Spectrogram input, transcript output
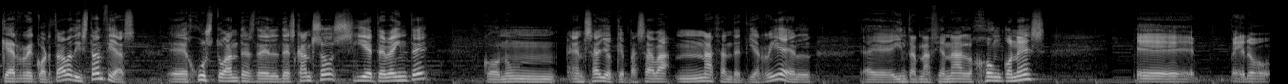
que recortaba distancias eh, justo antes del descanso, 7-20 con un ensayo que pasaba Nathan de Thierry, el eh, internacional hongkonés, eh, pero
